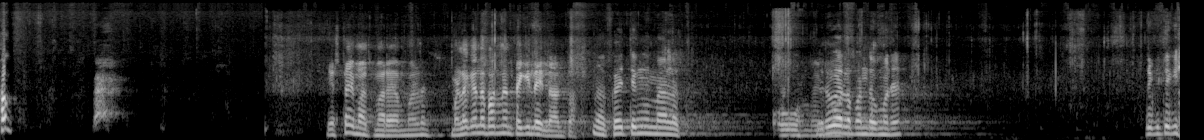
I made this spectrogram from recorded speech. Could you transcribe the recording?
ಹೋಗ್ ಎಷ್ಟ್ ಟೈಮ್ ಆಯ್ತು ಮಾರೆ ಮಳೆ ಮಳೆಗೆಲ್ಲ ಬಂದಂತ ತೆಗಿಲ್ಲ ಇಲ್ಲ ಅಂತ ನಾಲ್ಕೈದು ತಿಂಗಳ ಮೇಲೆ ಓ ಇರುವೆಲ್ಲ ಬಂದವು ಮರೆ ತೆಗಿ ತೆಗಿ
